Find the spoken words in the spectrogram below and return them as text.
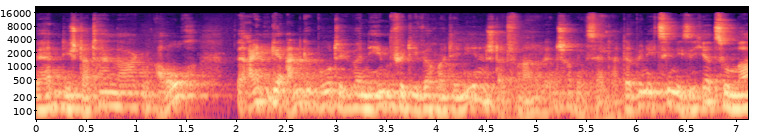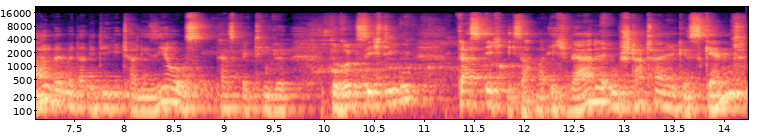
werden die Stadtteillagen auch einige Angebote übernehmen, für die wir heute in die Innenstadt fahren oder ins Shoppingcenter. Da bin ich ziemlich sicher, zumal wenn wir dann die Digitalisierungsperspektive berücksichtigen, dass ich, ich sag mal, ich werde im Stadtteil gescannt.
